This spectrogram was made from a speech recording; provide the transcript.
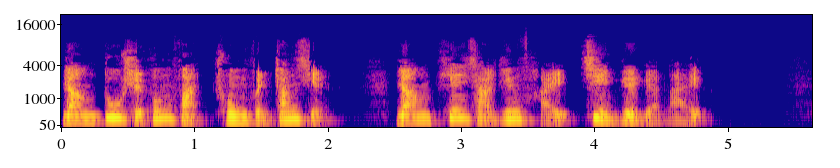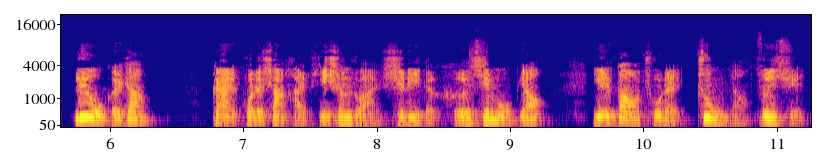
让都市风范充分彰显，让天下英才近悦远来。六个让概括了上海提升软实力的核心目标，也道出了重要遵循。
